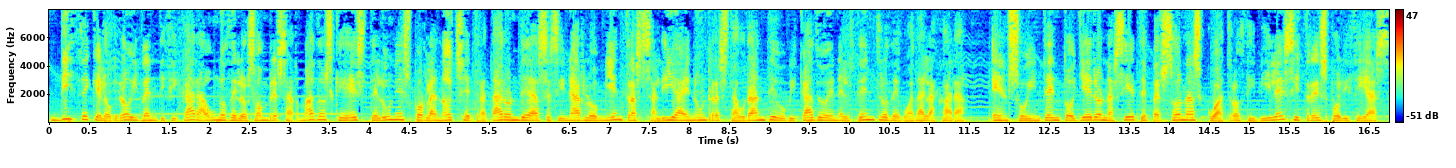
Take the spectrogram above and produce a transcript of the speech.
dice que logró identificar a uno de los hombres armados que este lunes por la noche trataron de asesinarlo mientras salía en un restaurante ubicado en el centro de Guadalajara. En su intento oyeron a siete personas cuatro civiles y tres policías.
